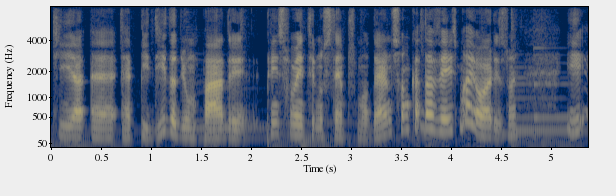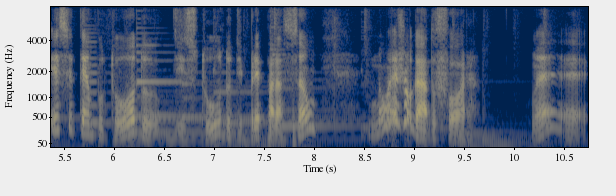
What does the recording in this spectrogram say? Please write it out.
que é, é, é pedida de um padre, principalmente nos tempos modernos, são cada vez maiores. Né? E esse tempo todo de estudo, de preparação, não é jogado fora. Né? É,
